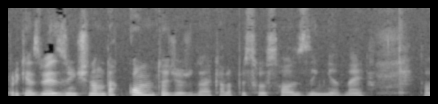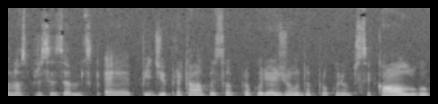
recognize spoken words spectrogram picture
porque às vezes a gente não dá conta de ajudar aquela pessoa sozinha, né? Então nós precisamos é, pedir para que aquela pessoa procure ajuda, procure um psicólogo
